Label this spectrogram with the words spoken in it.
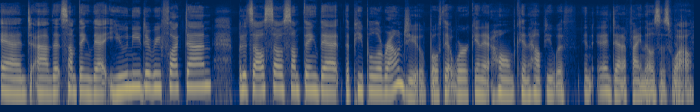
And uh, that's something that you need to reflect on, but it's also something that the people around you, both at work and at home, can help you with in identifying those as well.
